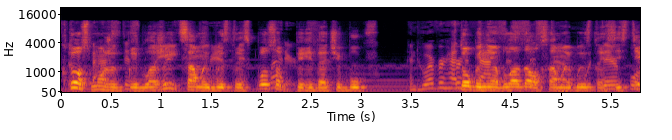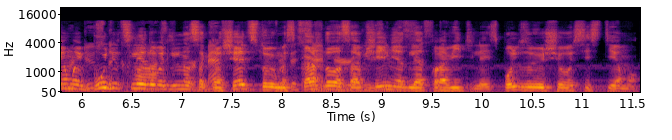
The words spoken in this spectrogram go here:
Кто сможет предложить самый быстрый способ передачи букв? Кто бы не обладал самой быстрой системой, будет, следовательно, сокращать стоимость каждого сообщения для отправителя, использующего систему.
